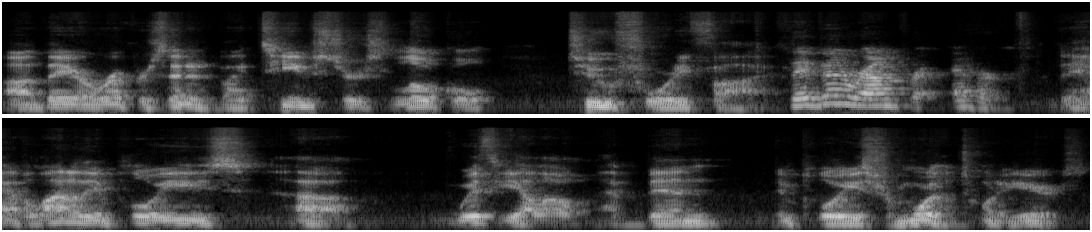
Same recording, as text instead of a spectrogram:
Uh, they are represented by Teamsters Local 245 They've been around forever. they have a lot of the employees uh, with Yellow have been employees for more than 20 years.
